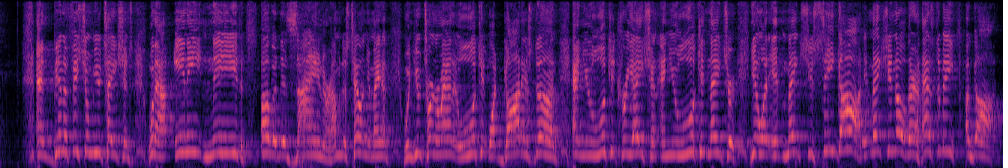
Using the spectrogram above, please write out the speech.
and beneficial mutations without any need of a designer. I'm just telling you, man, when you turn around and look at what God has done and you look at creation and you look at nature, you know what? It makes you see God. It makes you know there has to be a God.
